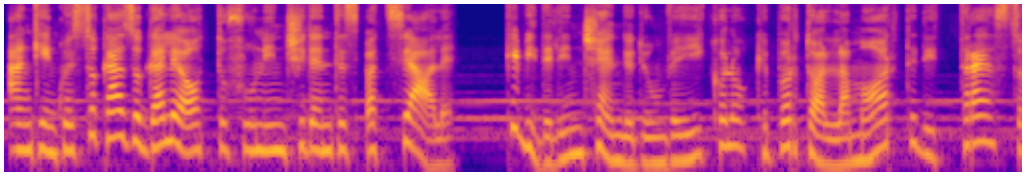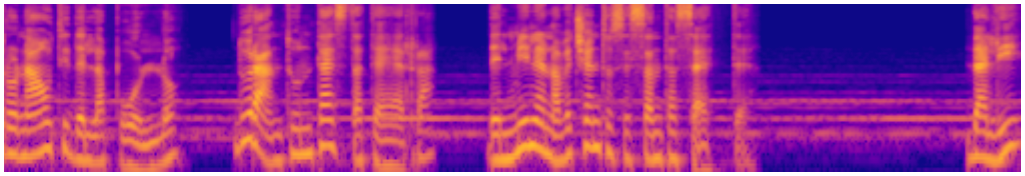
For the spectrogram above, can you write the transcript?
Anche in questo caso Galeotto fu un incidente spaziale che vide l'incendio di un veicolo che portò alla morte di tre astronauti dell'Apollo durante un test a terra del 1967. Da lì,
